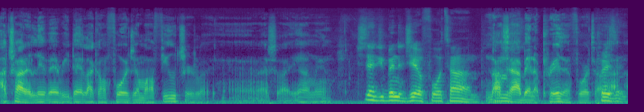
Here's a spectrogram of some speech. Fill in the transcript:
i try to live every day like i'm forging my future. Like that's like you know what i mean You said you've been to jail four times. no, How I much- said I've been to prison four times. Prison,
